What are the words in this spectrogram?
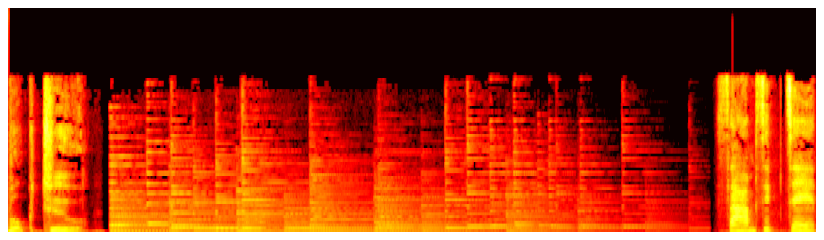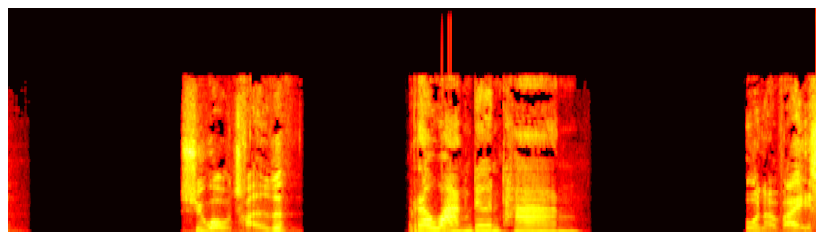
บุ๊กทูสามสิบเจ็ดระหว่างเดินทาง undervejs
